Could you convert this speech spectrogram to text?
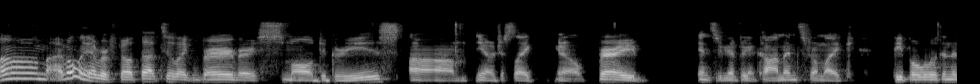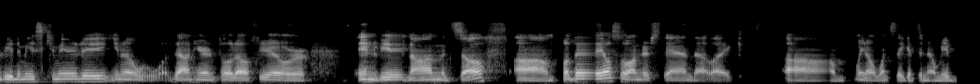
Um, I've only ever felt that to like very, very small degrees. Um, you know, just like, you know, very insignificant comments from like people within the Vietnamese community, you know, down here in Philadelphia or in Vietnam itself. Um, but they also understand that like um, you know, once they get to know me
